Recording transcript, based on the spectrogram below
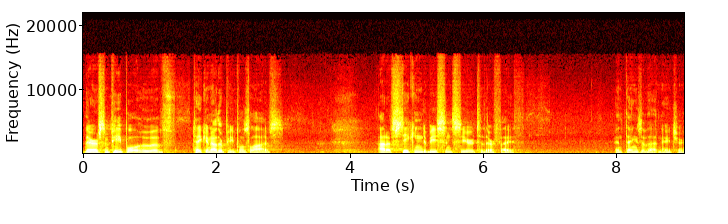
There are some people who have taken other people's lives out of seeking to be sincere to their faith and things of that nature.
